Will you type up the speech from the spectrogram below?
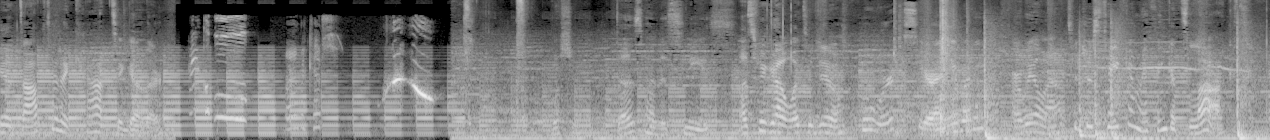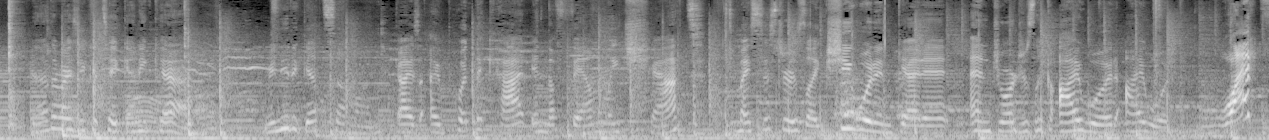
We adopted a cat together. Listen. does have a sneeze. Let's figure out what to do. Who works here? Anybody? Are we allowed to just take him? I think it's locked. Otherwise, you could take any cat. We need to get someone. Guys, I put the cat in the family chat. My sister is like, she wouldn't get it. And George is like, I would, I would. What?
